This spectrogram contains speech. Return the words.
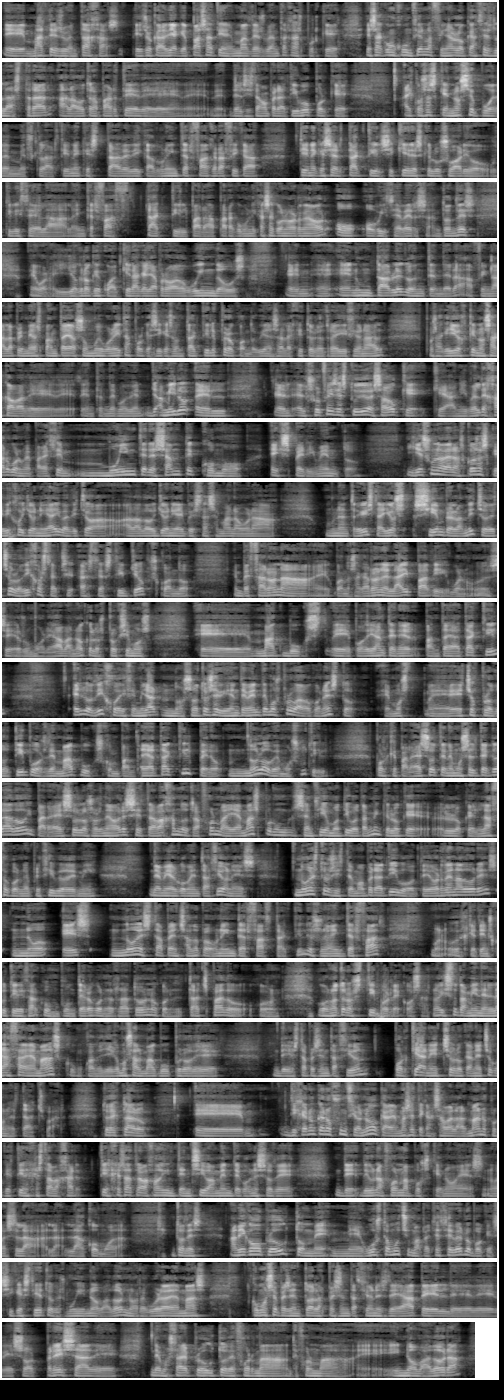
eh, más desventajas. De hecho, cada día que pasa tienen más desventajas porque esa conjunción al final lo que hace es lastrar a la otra parte del sistema operativo porque hay cosas que no se pueden mezclar. Tiene que estar dedicado. Una interfaz gráfica tiene que ser táctil si quieres que el usuario utilice la, interfaz táctil para, comunicarse con el ordenador o, viceversa. Entonces, eh, bueno, y yo creo que cualquiera que haya probado Windows en, un tablet lo entenderá. Al final, las primeras pantallas son muy bonitas porque sí que son táctiles, pero cuando vienes al escritorio tradicional, pues aquellos que no se de, entender muy bien. A mí el, el, Surface Studio es algo que a nivel de hardware me parece muy interesante como experimento. Y es una de las cosas que dijo Johnny Ive, ha dicho, ha, dado Johnny Ive esta semana una, una, entrevista. Ellos siempre lo han dicho, de hecho lo dijo hasta, hasta Steve Jobs cuando empezaron a, eh, cuando sacaron el iPad y bueno, se rumoreaba, ¿no? Que los próximos eh, MacBooks eh, podrían tener pantalla táctil él lo dijo, dice, mirad, nosotros evidentemente hemos probado con esto, hemos eh, hecho prototipos de MacBooks con pantalla táctil, pero no lo vemos útil, porque para eso tenemos el teclado y para eso los ordenadores se trabajan de otra forma, y además por un sencillo motivo también, que es lo que, lo que enlazo con el principio de mi, de mi argumentación, es nuestro sistema operativo de ordenadores no es, no está pensado para una interfaz táctil, es una interfaz, bueno, es que tienes que utilizar con un puntero, con el ratón o con el touchpad o con, con otros tipos de cosas, ¿no? Y esto también enlaza además con cuando lleguemos al MacBook Pro de, de esta presentación, por qué han hecho lo que han hecho con el touch bar. Entonces, claro, eh, dijeron que no funcionó, que además se te cansaba las manos porque tienes que estar, bajar, tienes que estar trabajando intensivamente con eso de, de, una forma pues que no es, no es la, la, cómoda. Entonces, a mí como producto me, me, gusta mucho y me apetece verlo porque sí que es cierto que es muy innovador. Nos recuerda además cómo se presentó en las presentaciones de Apple, de, de sorpresa, de, mostrar el producto de forma, de forma eh, innovadora.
